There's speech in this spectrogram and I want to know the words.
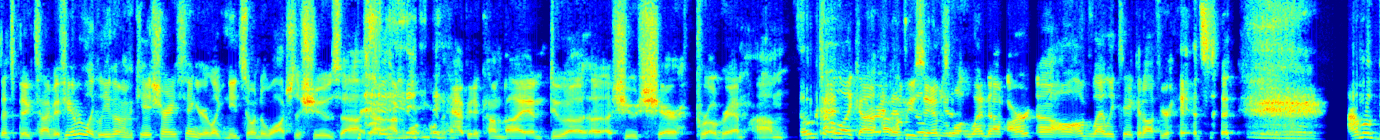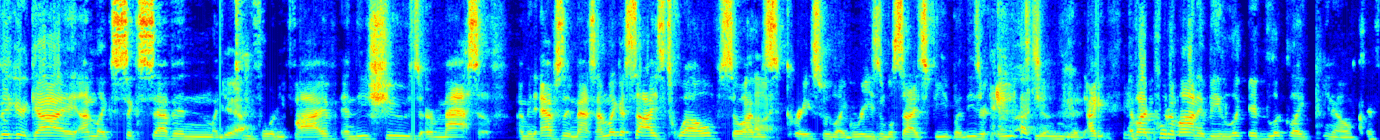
That's big time. If you ever like leave on vacation or anything, or like need someone to watch the shoes, uh, I'm more, more, than happy to come by and do a, a shoe share program. Um, okay. Kind of like uh, right, how museums lend out art. Uh, I'll, I'll, gladly take it off your hands. I'm a bigger guy. I'm like six seven, like yeah. two forty five, and these shoes are massive. I mean, absolutely massive. I'm like a size twelve, so uh-huh. I was graced with like reasonable size feet. But these are eighteen. like I, if I put them on, it'd be look. It'd look like you know if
